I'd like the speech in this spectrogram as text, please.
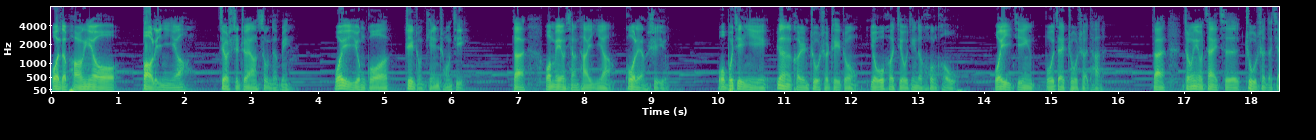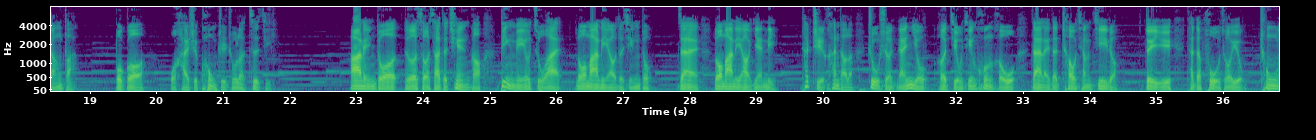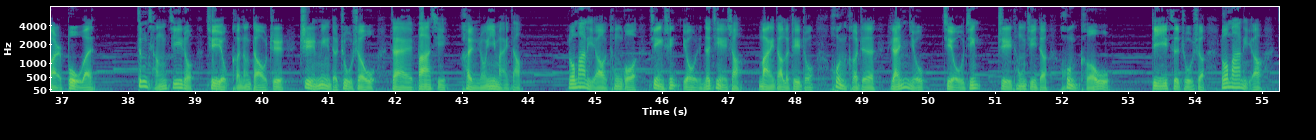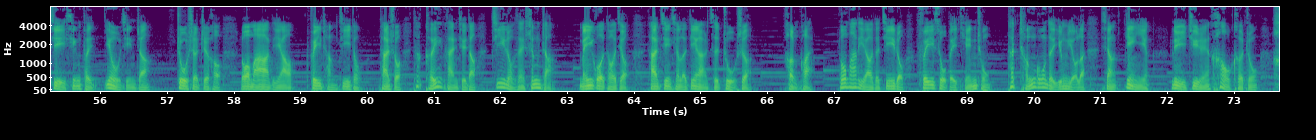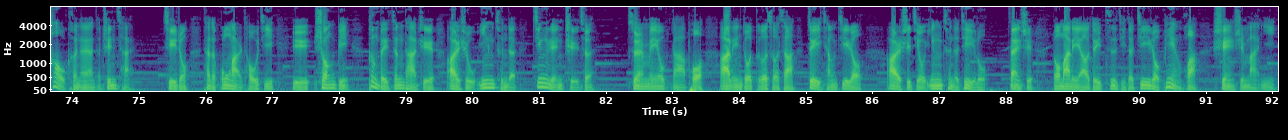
我的朋友鲍里尼奥就是这样送的命，我也用过这种填充剂，但我没有像他一样过量使用。”我不建议任何人注射这种油和酒精的混合物，我已经不再注射它了，但总有再次注射的想法。不过，我还是控制住了自己。阿林多·德索萨的劝告并没有阻碍罗马里奥的行动，在罗马里奥眼里，他只看到了注射燃油和酒精混合物带来的超强肌肉，对于它的副作用充耳不闻。增强肌肉却有可能导致致命的注射物，在巴西很容易买到。罗马里奥通过健身友人的介绍，买到了这种混合着燃油、酒精、止痛剂的混合物。第一次注射，罗马里奥既兴奋又紧张。注射之后，罗马里奥非常激动。他说：“他可以感觉到肌肉在生长。”没过多久，他进行了第二次注射。很快。罗马里奥的肌肉飞速被填充，他成功的拥有了像电影《绿巨人浩克》中浩克那样的身材，其中他的肱二头肌与双臂更被增大至二十五英寸的惊人尺寸。虽然没有打破阿林多·德索萨最强肌肉二十九英寸的记录，但是罗马里奥对自己的肌肉变化甚是满意。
